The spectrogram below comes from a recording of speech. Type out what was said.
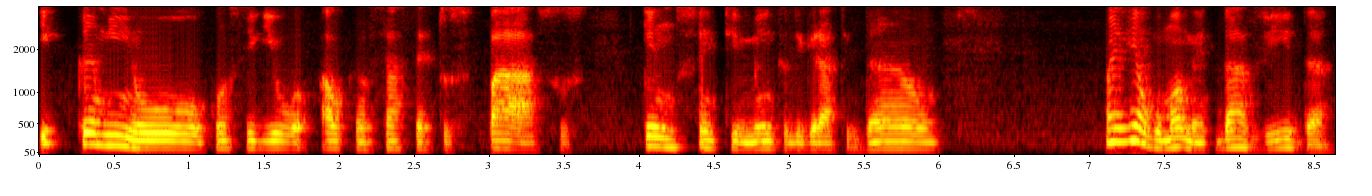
e caminhou, conseguiu alcançar certos passos, tem um sentimento de gratidão. Mas em algum momento da vida,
